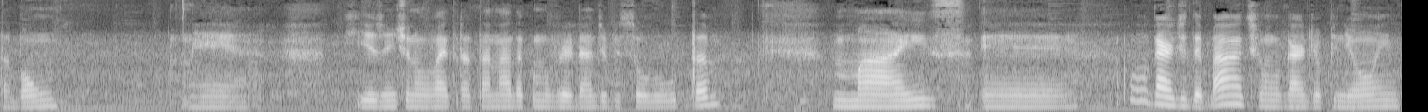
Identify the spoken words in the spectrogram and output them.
tá bom? É, que a gente não vai tratar nada como verdade absoluta, mas é um lugar de debate, um lugar de opiniões,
